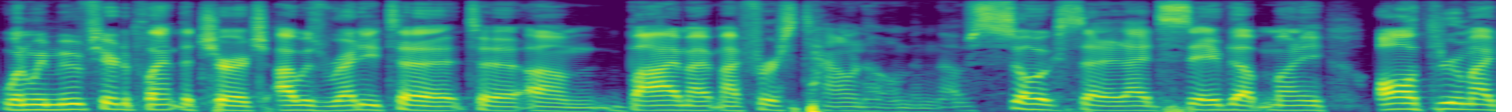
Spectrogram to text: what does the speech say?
when we moved here to plant the church, I was ready to, to um, buy my, my first townhome. And I was so excited. I had saved up money all through my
